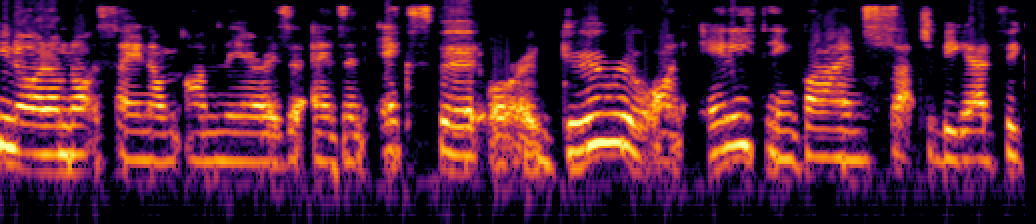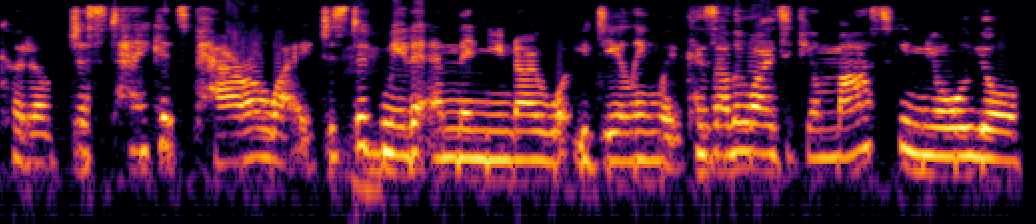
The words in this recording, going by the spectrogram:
you know, and I'm not saying I'm, I'm there as, a, as an expert or a guru on anything, but I'm such a big advocate of just take its power away, just admit it, and then you know what you're dealing with. Because otherwise, if you're masking all your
